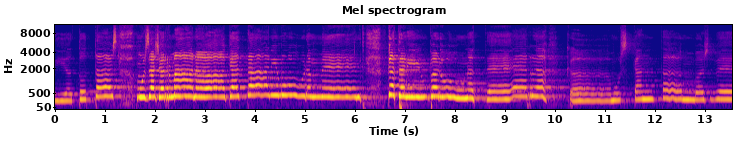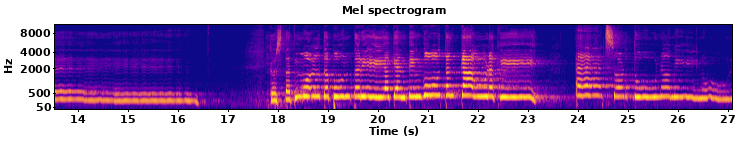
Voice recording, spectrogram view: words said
i a totes mos agermana aquest enamorament tenim per una terra que mos canta amb el vent. Que ha estat molta punteria que hem tingut en caure aquí. Ets sort d'una minoria,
